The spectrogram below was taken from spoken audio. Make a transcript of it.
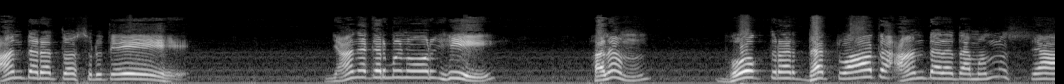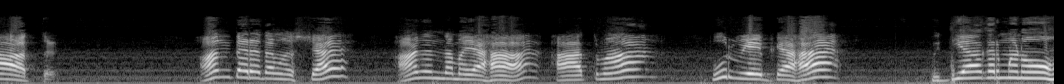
आन्तरत्वश्रुतेः। ज्ञानकर्मणोर्हि फलम् भोक्तृर्धत्वात् आन्तरतमम् स्यात्। आन्तरतमश्च आनन्दमयः आत्मा पूर्वेभ्यः विद्याकर्मणोः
